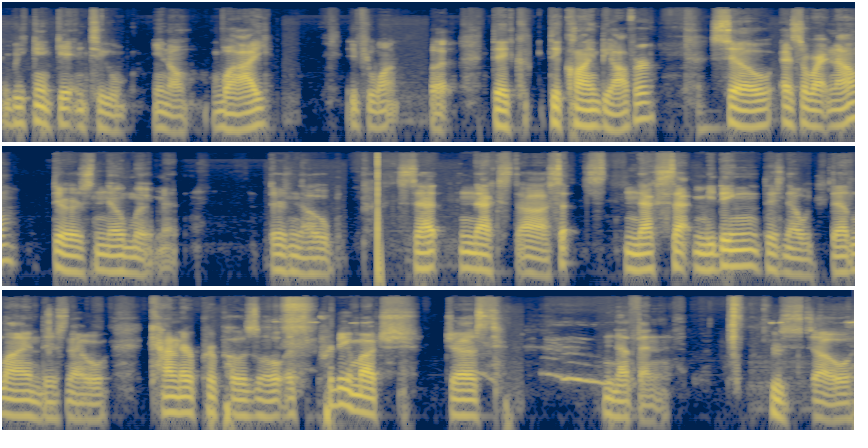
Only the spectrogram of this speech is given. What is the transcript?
We can get into, you know, why if you want, but they declined the offer. So, as of right now, there is no movement. There's no set next uh set, next set meeting. There's no deadline. There's no counter proposal. It's pretty much just nothing. Hmm. So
